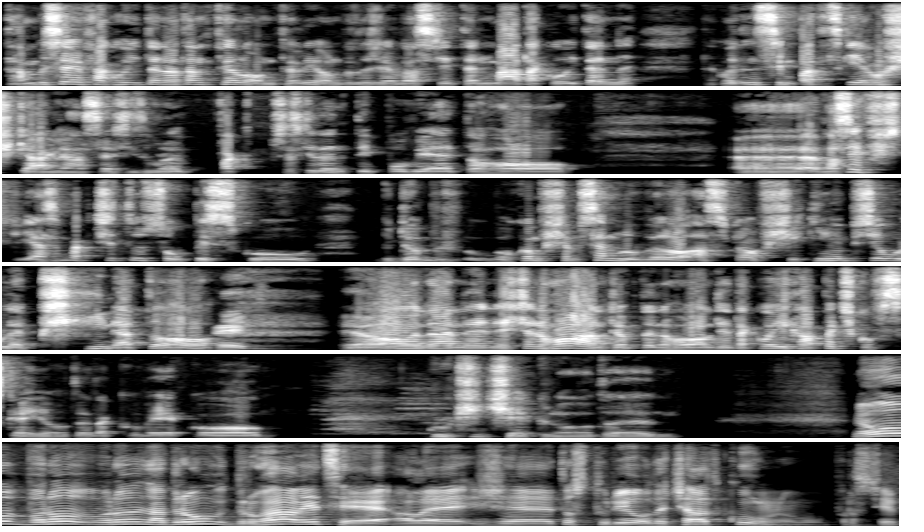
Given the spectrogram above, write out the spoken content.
tam by se mi fakt hodíte na ten Filon, Filion, protože vlastně ten má takový ten, takový ten sympatický rošťák, dá se říct. On je fakt přesně ten typově toho, eh, vlastně vš, já jsem pak četl tu soupisku, kdo, o kom všem se mluvilo a z toho všichni mi přijou lepší na toho, Hej. jo, na, ne, než ten Holand, jo. ten Holand je takový chlapečkovský, jo, to je takový jako klučiček, no, to je, No, ono, ono na druhou, druhá věc je, ale že to studio od začátku, no, prostě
